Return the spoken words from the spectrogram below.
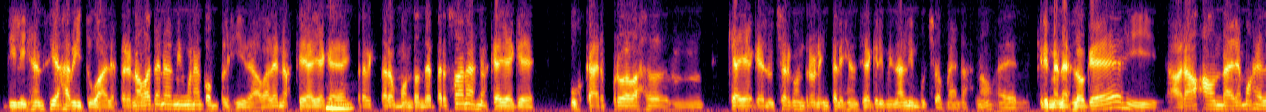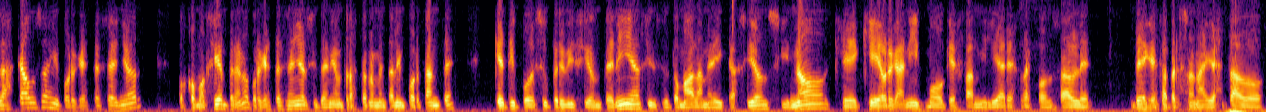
diligencias habituales, pero no va a tener ninguna complejidad, ¿vale? No es que haya que entrevistar a un montón de personas, no es que haya que buscar pruebas, mm, que haya que luchar contra una inteligencia criminal, ni mucho menos, ¿no? El crimen es lo que es y ahora ahondaremos en las causas y por qué este señor, pues como siempre, ¿no? Porque este señor, si tenía un trastorno mental importante, qué tipo de supervisión tenía, si se tomaba la medicación, si no, qué, qué organismo o qué familiar es responsable de que esta persona haya estado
